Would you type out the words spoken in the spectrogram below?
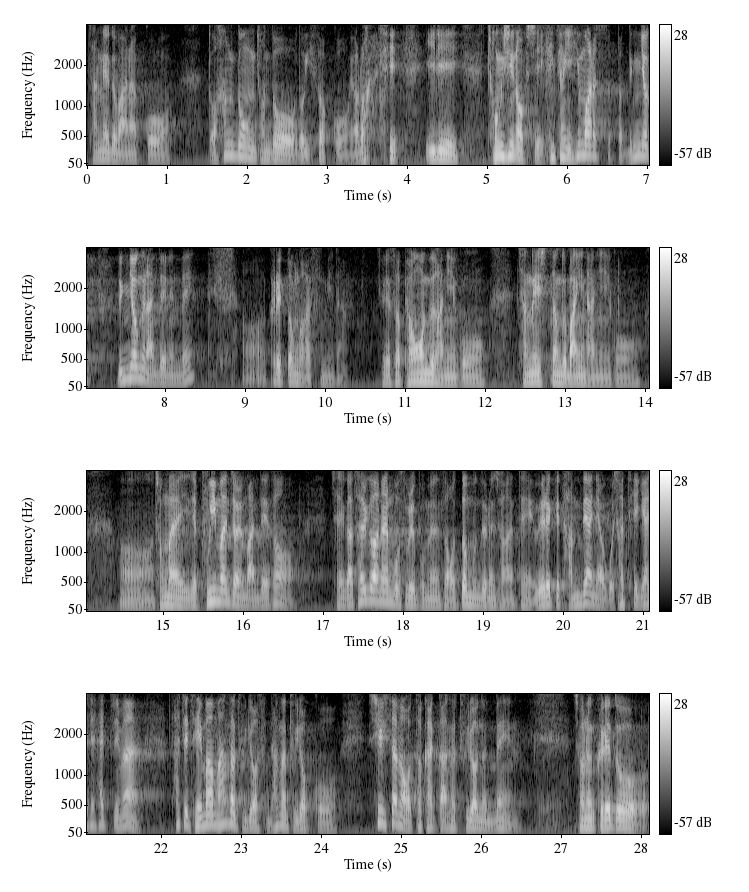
장례도 많았고 또 항동 전도도 있었고 여러 가지 일이 정신없이 굉장히 휘말렸었던 능력 능력은 안 되는데 어, 그랬던 것 같습니다. 그래서 병원도 다니고 장례식장도 많이 다니고 어, 정말 이제 부임한 지 얼마 안 돼서 제가 설교하는 모습을 보면서 어떤 분들은 저한테 왜 이렇게 담대하냐고 저한테 얘기했지만 사실 제 마음은 항상 두려웠습니다. 항상 두렵고 실수하면 어떡할까 항상 두려웠는데 저는 그래도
